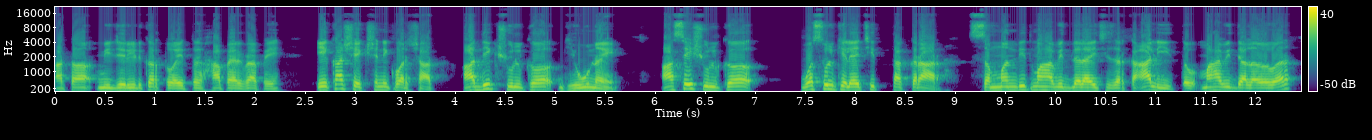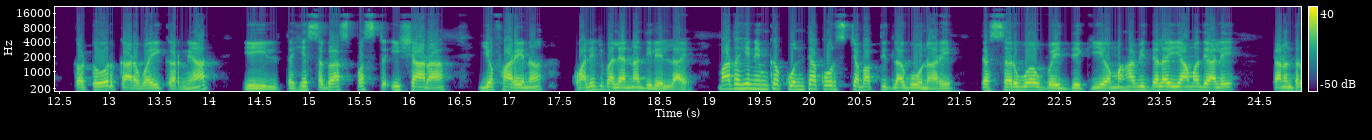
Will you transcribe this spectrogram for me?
आता मी जे रीड करतोय तर हा पॅराग्राफ आहे एका शैक्षणिक वर्षात अधिक शुल्क घेऊ नये. असे शुल्क वसूल केल्याची तक्रार संबंधित महाविद्यालयाची जर का आली तर महाविद्यालयावर कठोर कारवाई करण्यात येईल. तर हे सगळा स्पष्ट इशारा एफ आर एनं कॉलेजवाल्यांना दिलेला आहे. मग आता हे नेमकं कोणत्या कोर्सच्या बाबतीत लागू होणार आहे? त्या सर्व वैद्यकीय महाविद्यालय यामध्ये आले. त्यानंतर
